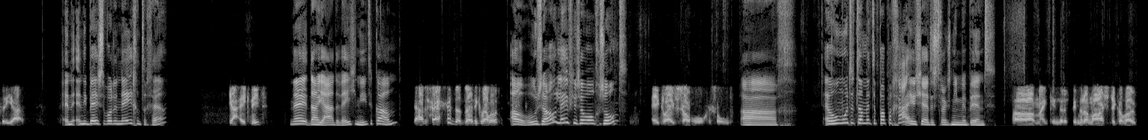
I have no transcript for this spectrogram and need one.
drie jaar. En, en die beesten worden 90, hè? Ja, ik niet. Nee, nou ja, dat weet je niet. Dat kan. Ja, dat weet ik wel hoor. Oh, hoezo? Leef je zo ongezond? Ik leef zo ongezond. Ach. En hoe moet het dan met de papegaai als jij er straks niet meer bent? Oh, mijn kinderen vinden hem hartstikke leuk.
